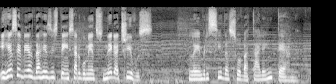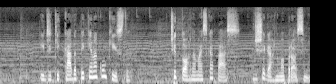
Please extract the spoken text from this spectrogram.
e receber da resistência argumentos negativos, Lembre-se da sua batalha interna e de que cada pequena conquista te torna mais capaz de chegar numa próxima.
